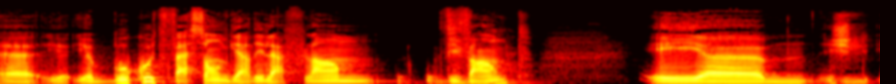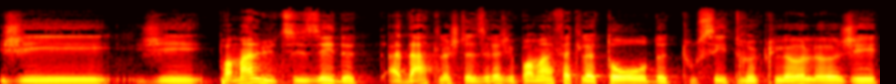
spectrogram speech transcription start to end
Euh, Il y a- il y, a beaucoup de façons de garder la flamme vivante. Et euh, j'ai j'ai pas mal utilisé de à date là, je te dirais, j'ai pas mal fait le tour de tous ces trucs là. Là, j'ai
